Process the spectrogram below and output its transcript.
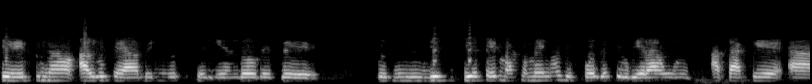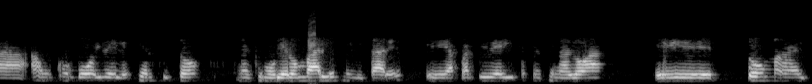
que es una, algo que ha venido sucediendo desde 2017 más o menos, después de que hubiera un ataque a, un convoy del ejército en el que murieron varios militares. Eh, a partir de ahí, pues Sinaloa eh, toma el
